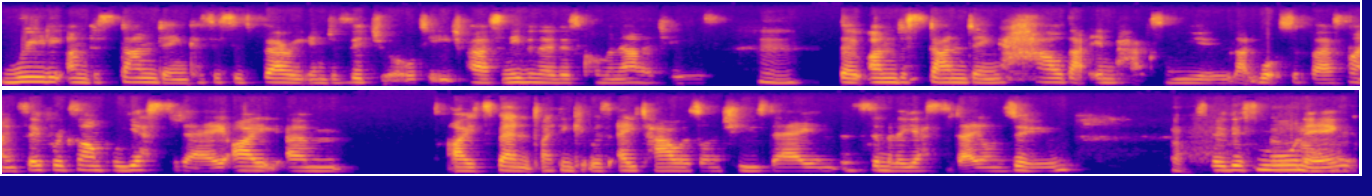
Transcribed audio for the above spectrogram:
Really understanding, because this is very individual to each person, even though there's commonalities. Mm. So, understanding how that impacts on you, like what's the first sign. So, for example, yesterday I um, I spent, I think it was eight hours on Tuesday and, and similar yesterday on Zoom. Oh, so this morning,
